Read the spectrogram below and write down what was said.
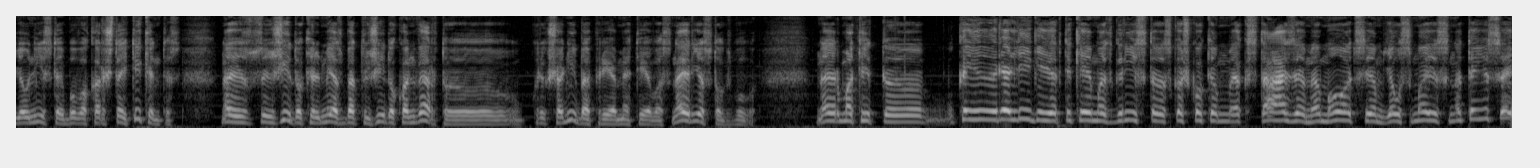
jaunystėje buvo karštai tikintis. Na, jis žydo kilmės, bet žydo konvertų krikščionybę priėmė tėvas. Na, ir jis toks buvo. Na ir matyt, kai religija ir tikėjimas grįstas kažkokiam ekstazėm, emocijam, jausmais, na tai jisai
